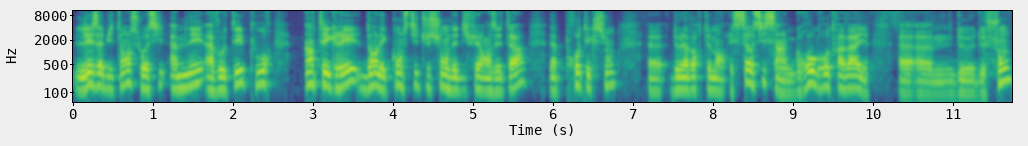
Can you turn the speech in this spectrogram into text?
les habitants soient aussi amenés à voter pour intégrer dans les constitutions des différents États la protection euh, de l'avortement. Et ça aussi, c'est un gros, gros travail euh, euh, de, de fond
